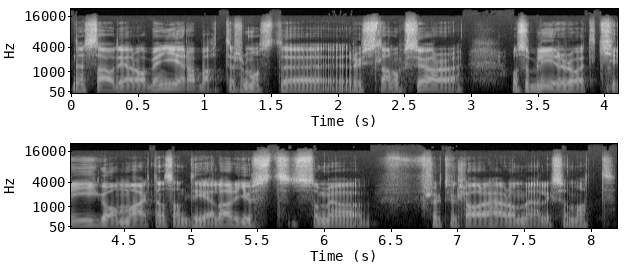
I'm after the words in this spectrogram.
när Saudiarabien ger rabatter så måste Ryssland också göra det. Och så blir det då ett krig om marknadsandelar, just som jag försökte förklara här, med liksom att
